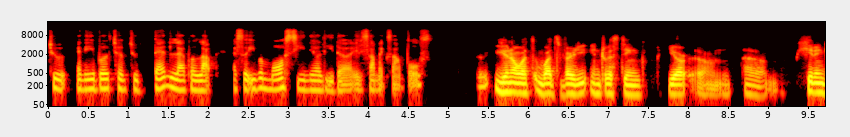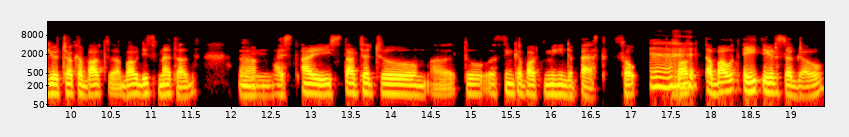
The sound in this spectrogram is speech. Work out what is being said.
to enable them to then level up as an even more senior leader in some examples uh, you know what what's very interesting you're um, um, hearing you talk about about this method um, I, I started to uh, to think about me in the past. So uh. about about eight years ago,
